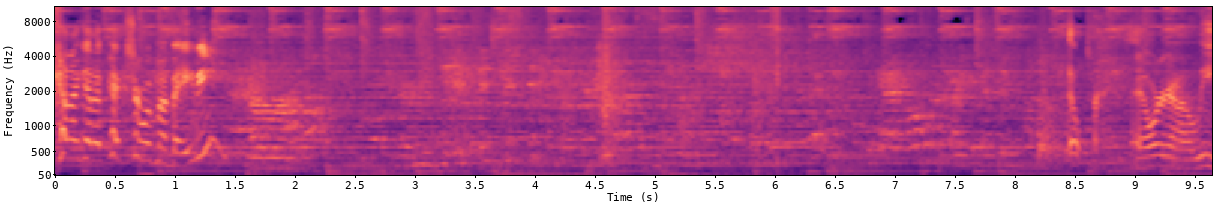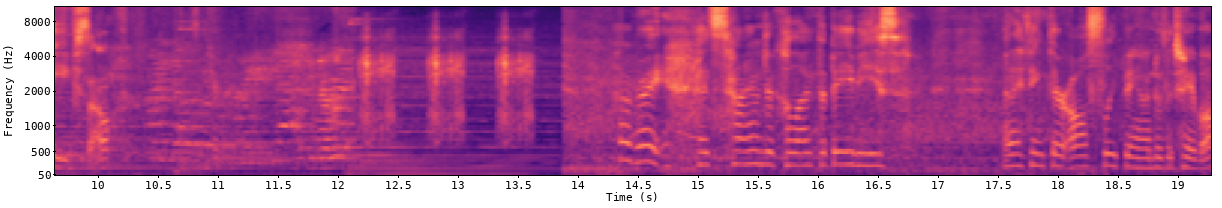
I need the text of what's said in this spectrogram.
Can I get a picture with my baby? and we're gonna leave, so. All right, it's time to collect the babies. And I think they're all sleeping under the table.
